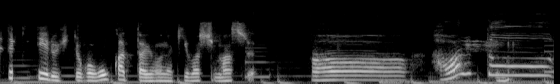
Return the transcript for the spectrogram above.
じで来てる人が多かったような気はします。ああ、ハワイ島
